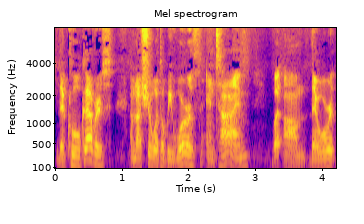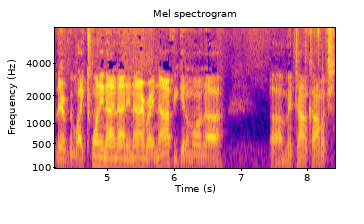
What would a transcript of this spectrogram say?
they're cool covers. I'm not sure what they'll be worth in time, but um, they're worth they're like $29.99 right now if you get them on uh, uh, Midtown Comics.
